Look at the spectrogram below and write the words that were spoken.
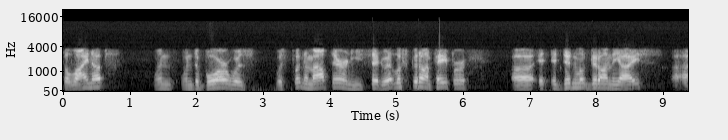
the lineups when when DeBoer was was putting them out there, and he said well, it looks good on paper. Uh, it, it didn't look good on the ice. Uh,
